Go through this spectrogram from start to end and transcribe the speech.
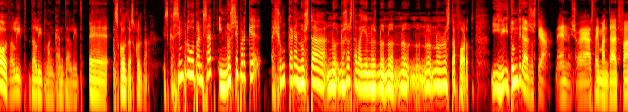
Oh, de Lit, de Lit, m'encanta Lit. Eh, escolta, escolta. És que sempre ho he pensat i no sé per què això encara no està, no, no s'està veient, no, no, no, no, no, no, no està fort. I, I tu em diràs, hòstia, nen, això ja està inventat fa,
